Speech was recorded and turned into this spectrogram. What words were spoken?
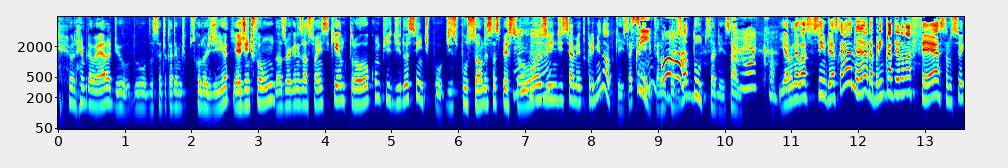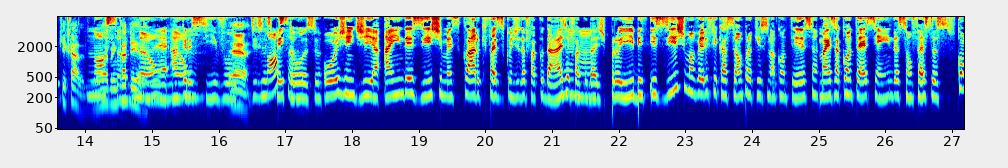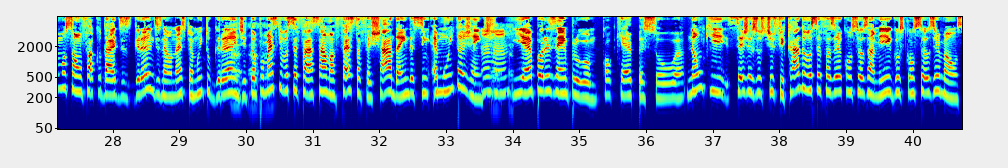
eu lembro, eu era de- do, do Centro Acadêmico de Psicologia, e a gente foi uma das organizações que entrou com um pedido assim, tipo, de expulsão dessas pessoas e indiciamento criminal, porque isso é crime. Sim, que eram porra. todos adultos ali, sabe? Caraca. E era um negócio assim, dessa, ah, não, era brincadeira na festa, não sei o que, cara. não é Nossa, brincadeira. não. é agressivo, É. desrespeitoso. Hoje em dia ainda existe, mas claro que faz escondido a faculdade, Uhum. a faculdade proíbe. Existe uma verificação para que isso não aconteça, mas acontece ainda, são festas, como são faculdades grandes, né? O Unesp é muito grande, É, então é, por é. mais que você faça uma festa fechada, ainda assim é muita gente. Uhum. E é, por exemplo, qualquer pessoa, não que seja justificado você fazer com seus amigos, com seus irmãos,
